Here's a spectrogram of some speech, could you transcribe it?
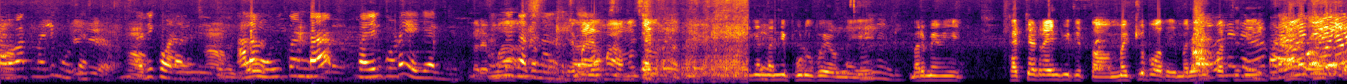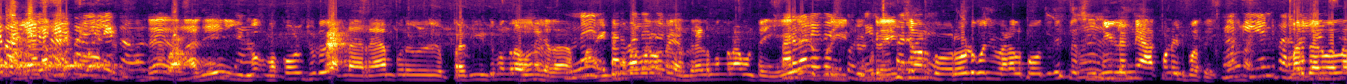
తర్వాత మళ్ళీ మూసేస్తారు. అది కూడా. అలా మూయకుండా ఫైల్ కూడా వేయాలి మీరు. అంతే కదా నాకు అన్ని పూడిపోయి ఉన్నాయి. మరి మేము ఈ కచ్చా ట్రైన్కి తిప్పాం మెట్లు పోతాయి. మరి పరిస్థితి? అది ఒక్కోళ్ళు చూడు అక్కడ ర్యాంపులు ప్రతి ఇంటి ముందర ఉన్నాయి కదా. ఇంటి ముందర కూడా ఉంటాయి అందరి ముందర ఉంటాయి. ఇప్పుడు ఇటు తీసామనుకో రోడ్డు కొంచెం వెడల్పోతుంది ప్లస్ ఈ నీళ్ళన్నీ ఆకుండా వెళ్ళిపోతాయి. మరి దానివల్ల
